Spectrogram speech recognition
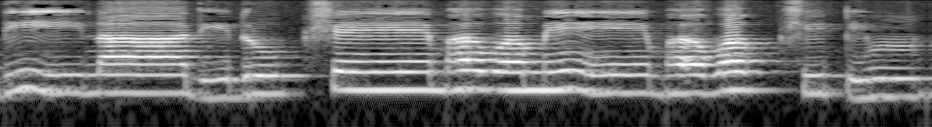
दीनादिदृक्षे भव मे भवक्षितिम्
